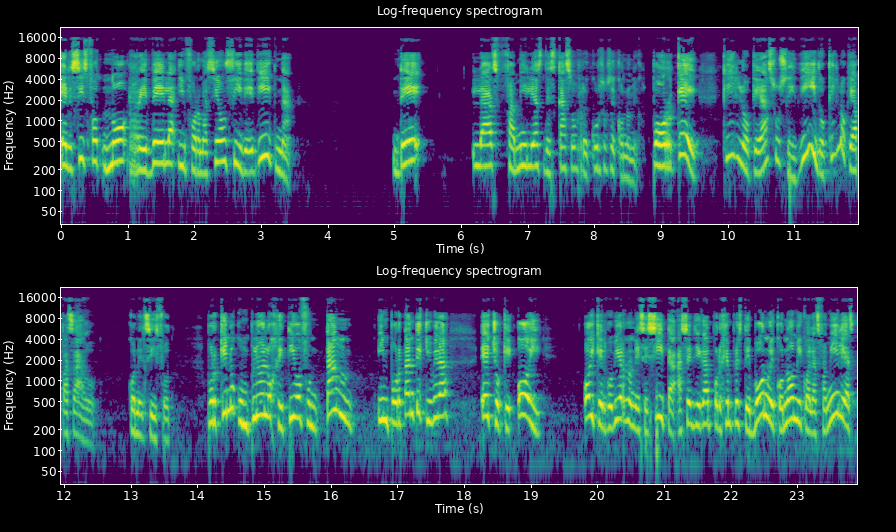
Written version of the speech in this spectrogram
El CISFO no revela información fidedigna de las familias de escasos recursos económicos. ¿Por qué? ¿Qué es lo que ha sucedido? ¿Qué es lo que ha pasado con el CISFO? ¿Por qué no cumplió el objetivo tan importante que hubiera hecho que hoy, hoy que el gobierno necesita hacer llegar, por ejemplo, este bono económico a las familias,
